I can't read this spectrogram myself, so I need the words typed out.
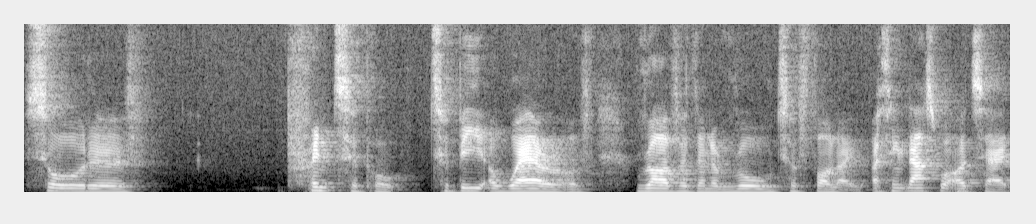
sort of principle to be aware of rather than a rule to follow. I think that's what I'd say.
